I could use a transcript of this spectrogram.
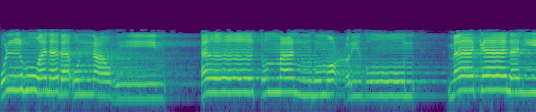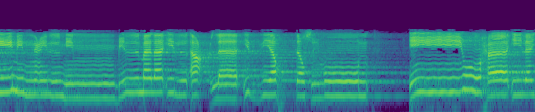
قل هو نبأ عظيم. أنتم عنه معرضون. ما كان لي من علم بالملأ الأعلى إذ يختصمون. إن يوحى إلي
